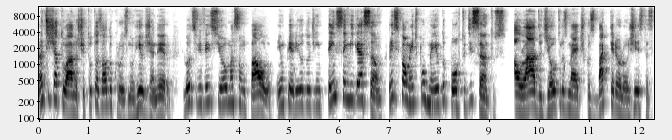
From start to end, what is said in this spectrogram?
Antes de atuar no Instituto Oswaldo Cruz, no Rio de Janeiro, Lutz vivenciou uma São Paulo em um período de intensa imigração, principalmente por meio do Porto de Santos. Ao lado de outros médicos bacteriologistas,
